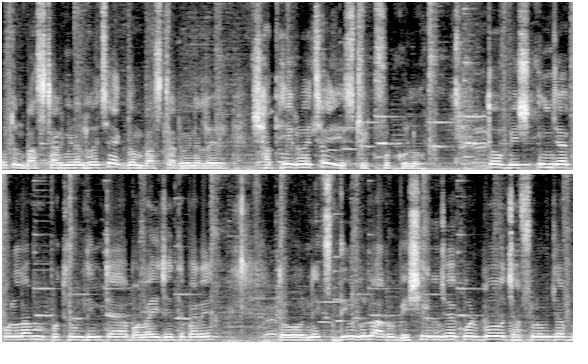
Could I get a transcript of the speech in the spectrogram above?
নতুন বাস টার্মিনাল হয়েছে, একদম বাস টার্মিনালের সাথেই রয়েছে এই স্ট্রিট ফুডগুলো তো বেশ এনজয় করলাম, প্রথম দিনটা বলাই যেতে পারে। তো নেক্সট দিনগুলো আরও বেশি এনজয় করব জাফলং যাব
